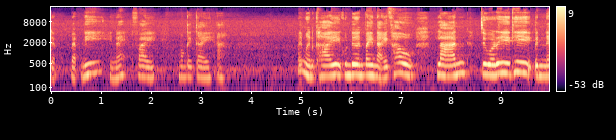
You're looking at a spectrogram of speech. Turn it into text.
แบบแบบนี้เห็นไหมไฟมองไกลๆอะไม่เหมือนใคร คุณเดินไปไหนเข้าร้าน จิวเวลรี่ที่เป็นแน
